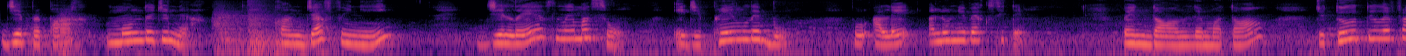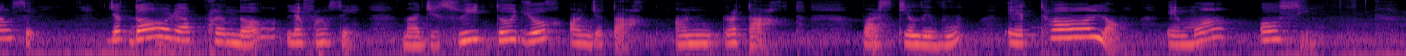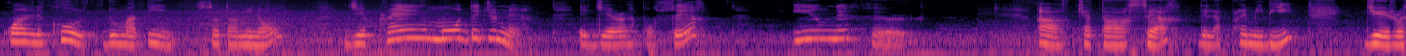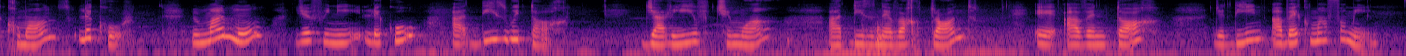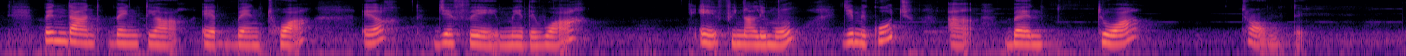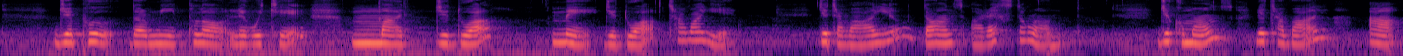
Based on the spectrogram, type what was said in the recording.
je prépare mon déjeuner. Quand j'ai fini, je laisse les maçons et je prends le bus pour aller à l'université. Pendant le matin, j'étudie le français. J'adore apprendre le français, mais je suis toujours en retard, en retard parce que le bus est trop long et moi aussi. Quand le cours du matin se termine, je prends mon déjeuner et je repose une heure. À 14 heures de l'après-midi, je recommence le cours. Normalement, je finis le cours à 18 heures. J'arrive chez moi à 19h30 et à 20 je dîne avec ma famille. Pendant 21 et 23 heures, je fais mes devoirs et finalement, je me couche à 23 30. Je peux dormir plus le week-end, mais je dois, mais je dois travailler. Je travaille dans un restaurant. Je commence le travail à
